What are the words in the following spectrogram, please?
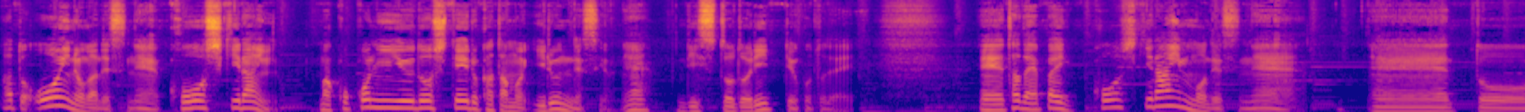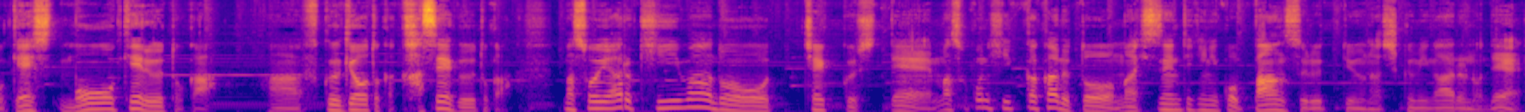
あと多いのがですね、公式 LINE。まあ、ここに誘導している方もいるんですよね。リスト取りっていうことで。えー、ただやっぱり公式 LINE もですね、えー、っと、ゲス、儲けるとか、あ副業とか稼ぐとか、まあそういうあるキーワードをチェックして、まあそこに引っかかると、まあ必然的にこうバンするっていうような仕組みがあるので、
